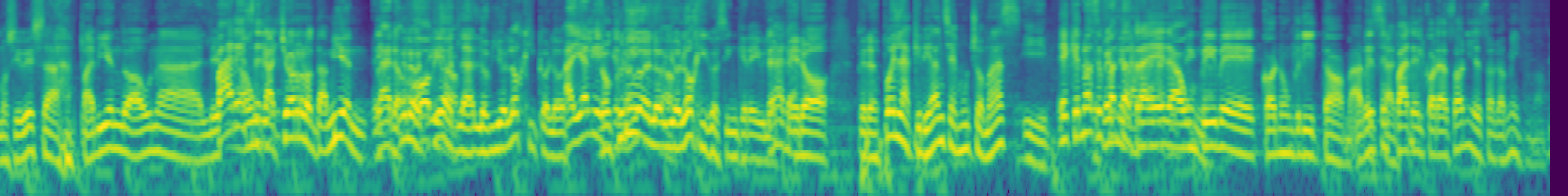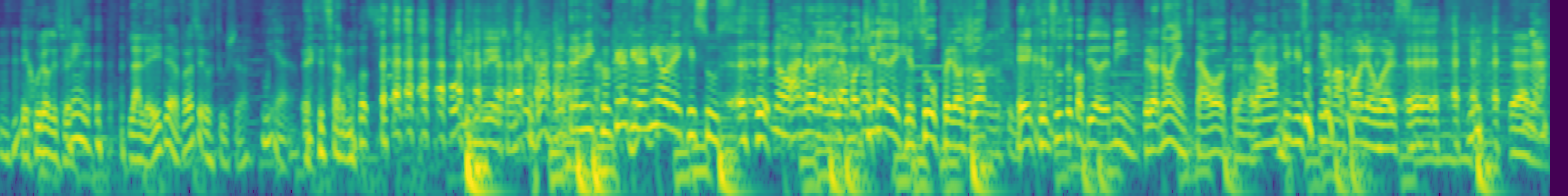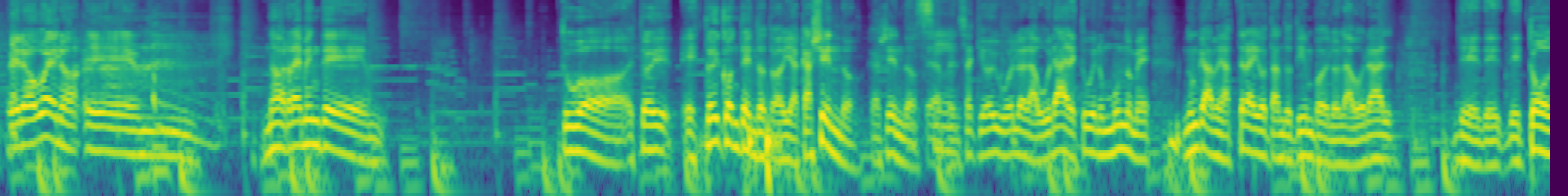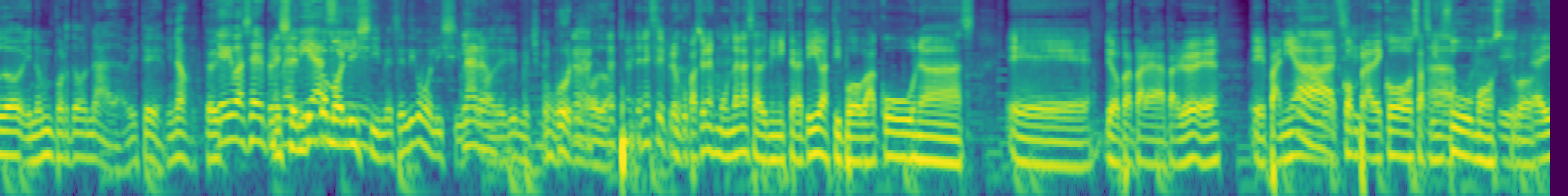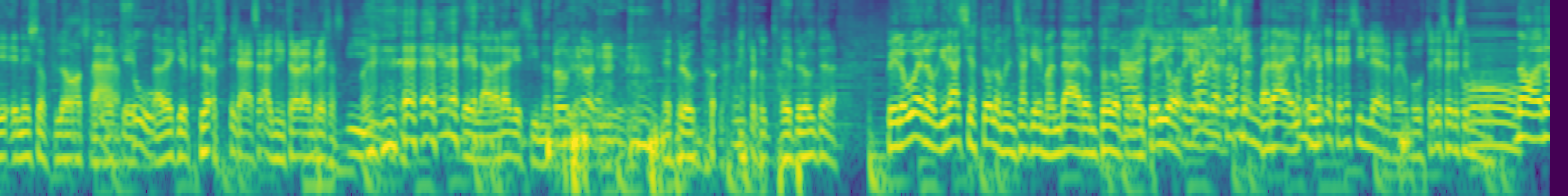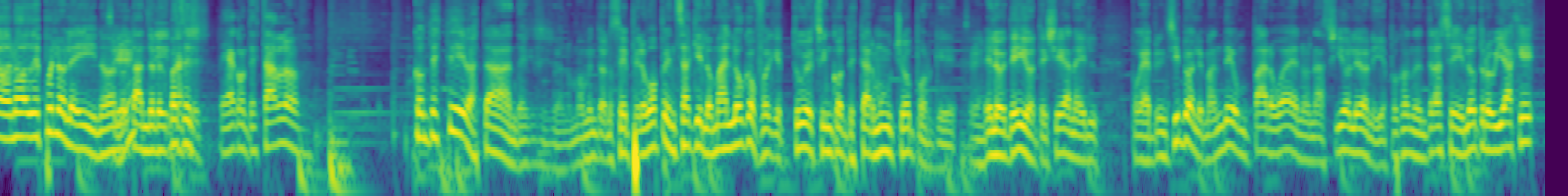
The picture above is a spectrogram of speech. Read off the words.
como si ves a, pariendo a una a un cachorro también. Claro, ¿Entendés lo que te obvio. digo? La- lo biológico, lo, Hay alguien lo que lo crudo de lo biológico es increíble. Claro. Pero, pero después la crianza es mucho más y. Es que no hace falta traer a un tenga. pibe con un grito. A veces Exacto. para el corazón y eso es lo mismo. Te juro que sí. Sí. ¿La leíste la frase o es tuya? Mía. Es hermosa. Obvio que es de ella, Andrés, basta. La otra vez dijo, creo que era mía obra de Jesús. No. Ah, no, la de la mochila de Jesús, pero No, yo, no, no, sí. eh, Jesús se copió de mí, pero no esta otra. Nada más que Jesús tiene más followers. Claro. Pero bueno, eh, no, realmente tuvo, estoy, estoy contento todavía, cayendo, cayendo. O sea, Sí. pensá que hoy vuelvo a laburar, estuve en un mundo, me, nunca me abstraigo tanto tiempo de lo laboral. De, de- de todo y no me importó nada, ¿viste? Y no. Estoy- va a ser el primer Me sentí día como sin- Lizzy, me sentí como Lizzy. Claro. como decir, me chupó todo. Ya tenés eh, preocupaciones mundanas administrativas, tipo vacunas, eh, digo, pa- para, para el bebé, eh, pañales, Ah, sí. compra de cosas, Ah, insumos. sí, tipo, ahí en eso Flor, Notas. sabés que, Su. sabés que Flor... ya es administradora de empresas. Sí, sí, la verdad que sí, no te quiero Productora. mentir. Es productora. Es productora. Es productora. Pero bueno, gracias a todos los mensajes que mandaron, todo. Ah, Pero eso- te digo. eso te quería todos preguntar. los ¿Cuántos- oyentes. Pará, ¿Cuántos el- mensajes tenés sin leerme? Me gustaría saber ese número. No. No, no, no, después lo leí, ¿no? ¿Sí? No tanto. Lo que pasa más es. ¿Voy a contestarlo? Contesté bastante, qué sé yo, en un momento no sé, pero vos pensás que lo más loco fue que estuve sin contestar mucho porque Sí. es lo que te digo, te llegan el. Porque al principio le mandé un par, bueno, nació León, y después cuando entras en el otro viaje,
